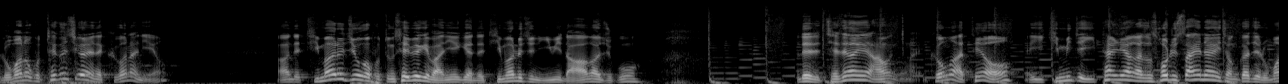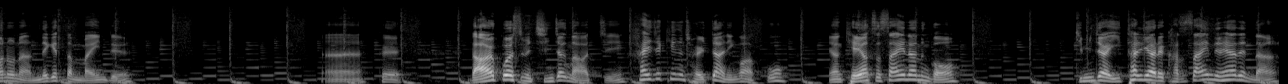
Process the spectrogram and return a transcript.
로마노 곧 퇴근 시간이네. 그건 아니에요? 아 근데 디마르지오가 보통 새벽에 많이 얘기하는데 디마르지오는 이미 나와가지고. 근데 제 생각에 아, 그런 것 같아요. 이 김민재 이탈리아 가서 서류 사인하기 전까지 로마노는 안 내겠단 마인드. 아, 그 나올 거였으면 진작 나왔지. 하이제킹은 절대 아닌 것 같고 그냥 계약서 사인하는 거. 김민재가 이탈리아를 가서 사인을 해야 된다.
